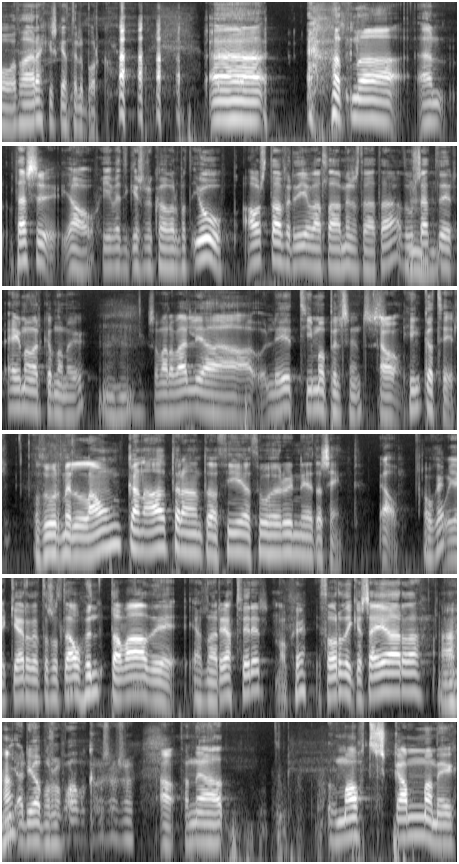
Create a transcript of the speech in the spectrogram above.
og það er ekki skemmtileg borg. Uh, Þarna, en þessi, já, ég veit ekki svona hvað var Jú, ástæða fyrir því ég var alltaf að minnast á þetta Þú settir heimaverkefna mig sem var að velja lið tímabilsins hinga til. Og þú ert með langan aðdraðanda því að þú hefur unnið þetta seint Já, Ok. og ég gerði þetta svolítið á hundavaði hérna rétt fyrir Ok Ég þorði ekki að segja þér það Aha. en ég var bara svona, "Vá, hvað, hvað, hvað?" Já. Þannig að þú mátt skamma mig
